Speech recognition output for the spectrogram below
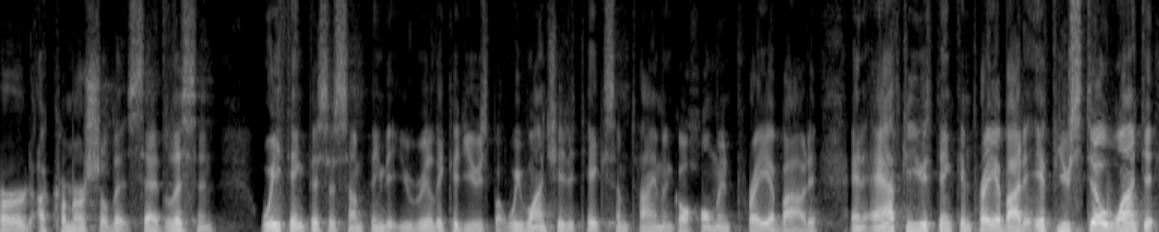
heard a commercial that said, listen, we think this is something that you really could use, but we want you to take some time and go home and pray about it. And after you think and pray about it, if you still want it,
